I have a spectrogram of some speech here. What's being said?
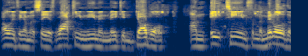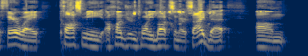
the only thing I'm going to say is Joaquin Niemann making double on 18 from the middle of the fairway cost me 120 bucks in our side bet. Um,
